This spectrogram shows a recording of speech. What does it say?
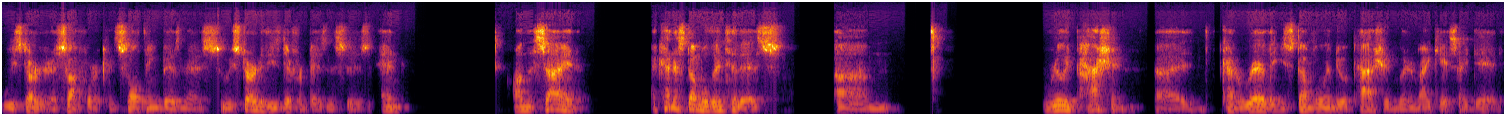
We started a software consulting business. So we started these different businesses. And on the side, I kind of stumbled into this um, really passion. Uh, kind of rare that you stumble into a passion, but in my case, I did.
